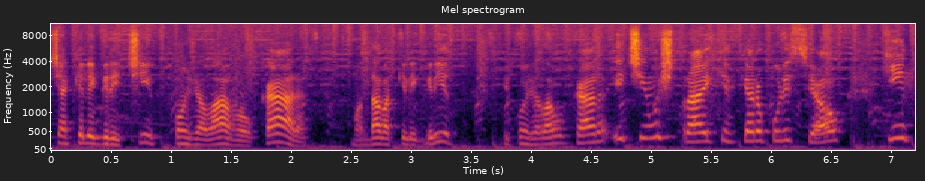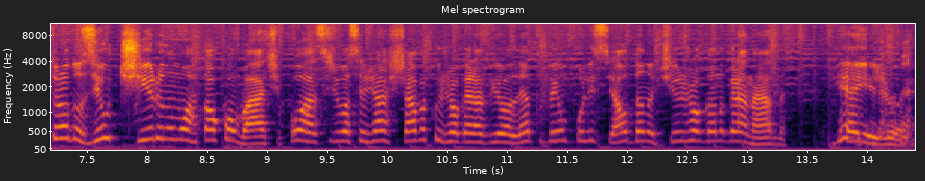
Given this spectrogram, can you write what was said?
tinha aquele gritinho que congelava o cara, mandava aquele grito e congelava o cara. E tinha um Striker, que era o policial, que introduziu o tiro no Mortal Kombat. Porra, se você já achava que o jogo era violento, veio um policial dando tiro jogando granada. E aí, Júlio?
